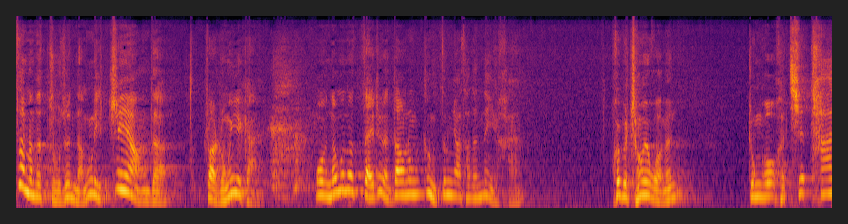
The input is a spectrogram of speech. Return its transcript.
这么的组织能力，这样的是吧？荣誉感，我们能不能在这个当中更增加它的内涵？会不会成为我们中欧和其他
